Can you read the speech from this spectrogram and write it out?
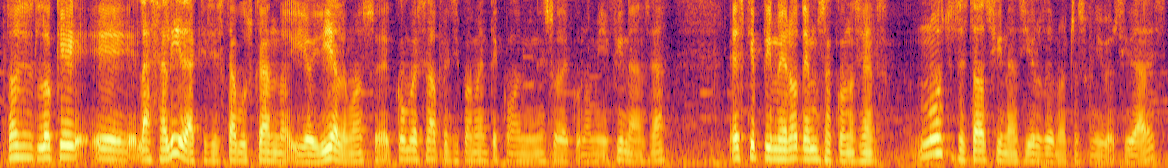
Entonces, lo que eh, la salida que se está buscando, y hoy día lo hemos eh, conversado principalmente con el ministro de Economía y Finanzas, es que primero demos a conocer nuestros estados financieros de nuestras universidades,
